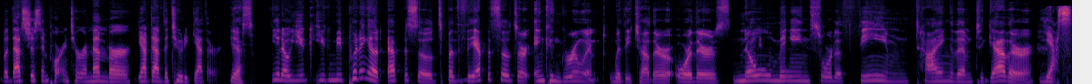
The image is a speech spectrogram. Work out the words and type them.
but that's just important to remember you have to have the two together Yes. You know, you you can be putting out episodes, but if the episodes are incongruent with each other or there's no main sort of theme tying them together, yes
